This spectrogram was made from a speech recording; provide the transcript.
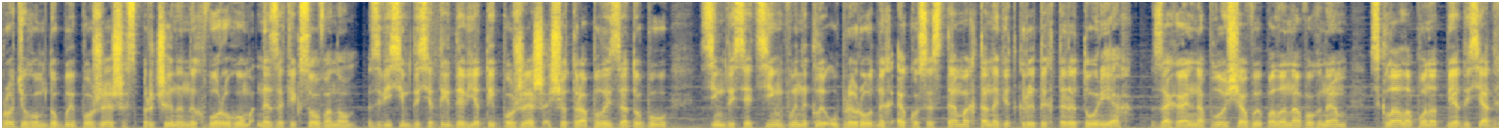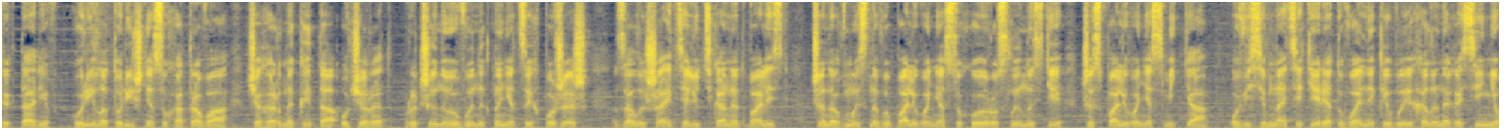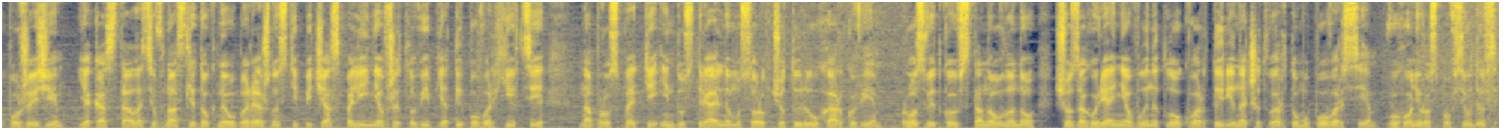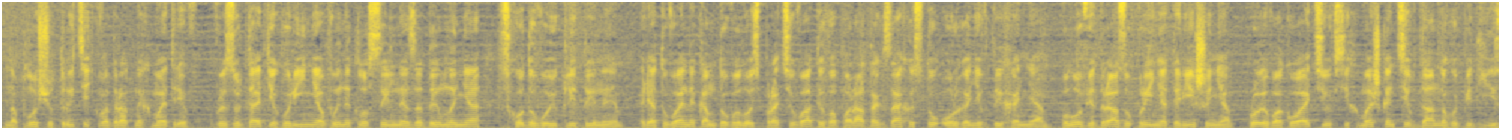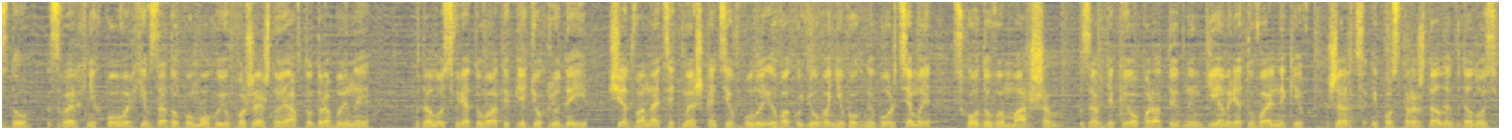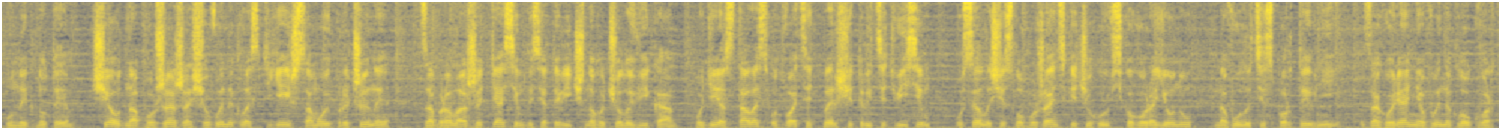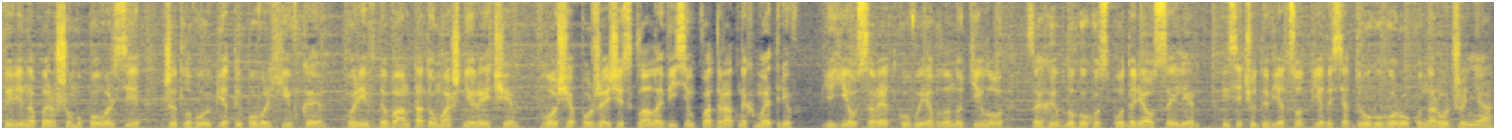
Протягом доби пожеж, спричинених ворогом, не зафіксовано. З 89 пожеж, що трапились за добу, 77 виникли у природних екосистемах та на відкритих територіях. Загальна площа, випалена вогнем, склала понад 50 гектарів. Горіла торішня суха трава, чагарники та очерет. Причиною виникнення цих пожеж залишається людська недбалість чи навмисне випалювання сухої рослинності чи спалювання сміття. О 18-ті рятувальники виїхали на гасіння пожежі, яка сталася внаслідок необережності під час паління в житловій п'ятиповерхівці на проспекті Індустріальному 44 у Харкові. Розвідкою встановлено, що загоряння виникло у квартирі на четвертому поверсі. Вогонь розповсюдився на площу 30 квадратних метрів. В результаті горіння виникло сильне задимлення сходової клітини. Рятувальникам довелось працювати в апаратах захисту органів дихання. Було відразу прийнято рішення про евакуацію всіх мешканців даного під'їзду. З верхніх поверхів за допомогою пожежної автодрабини Вдалося врятувати п'ятьох людей. Ще 12 мешканців були евакуйовані вогнеборцями сходовим маршем. Завдяки оперативним діям рятувальників жертв і постраждалих вдалося уникнути. Ще одна пожежа, що виникла з тієї ж самої причини, забрала життя 70-річного чоловіка. Подія сталася у 21.38 у селищі Слобожанське Чугуївського району на вулиці Спортивній. Загоряння виникло у квартирі на першому поверсі житлової п'ятиповерхівки. Горів та домашні речі. Площа пожежі склала 8 квадратних метрів. В її осередку виявлено тіло загиблого господаря оселі 1952 року народження.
